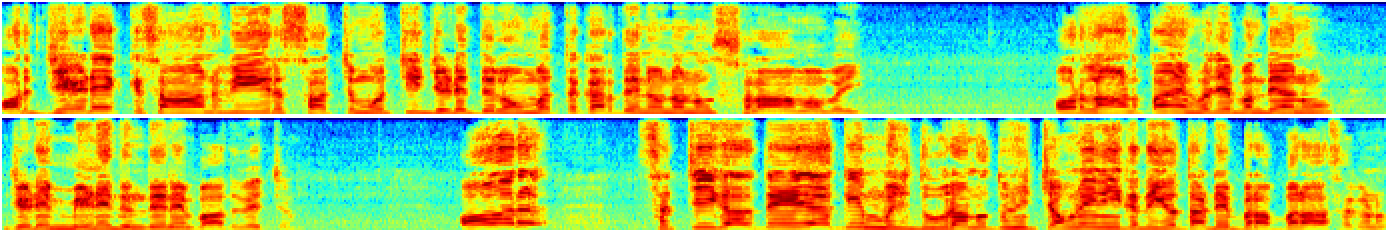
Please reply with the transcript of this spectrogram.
ਔਰ ਜਿਹੜੇ ਕਿਸਾਨ ਵੀਰ ਸੱਚਮੁੱਚ ਹੀ ਜਿਹੜੇ ਦਿਲੋਂ ਮਦਦ ਕਰਦੇ ਨੇ, ਉਹਨਾਂ ਨੂੰ ਸਲਾਮ ਆ ਬਈ। ਔਰ ਲਾਣ ਤਾਂ ਇਹੋ ਜਿਹੇ ਬੰਦਿਆਂ ਨੂੰ ਜਿਹੜੇ ਮਿਹਣੇ ਦਿੰਦੇ ਨੇ ਬਾਅਦ ਵਿੱਚ। ਔਰ ਸੱਚੀ ਗੱਲ ਤੇ ਇਹ ਆ ਕਿ ਮਜ਼ਦੂਰਾਂ ਨੂੰ ਤੁਸੀਂ ਚਾਹੁੰਦੇ ਨਹੀਂ ਕਦੀ ਉਹ ਤੁਹਾਡੇ ਬਰਾਬਰ ਆ ਸਕਣ।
